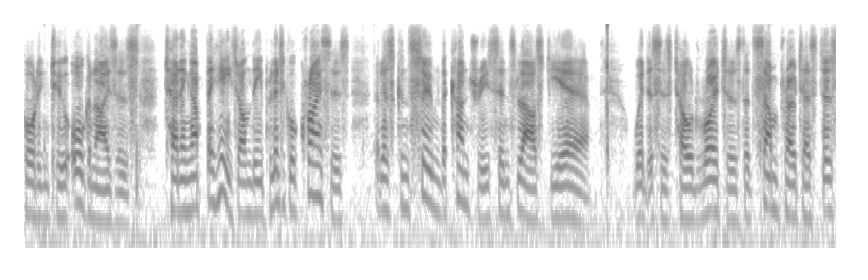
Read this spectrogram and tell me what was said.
According to organisers, turning up the heat on the political crisis that has consumed the country since last year. Witnesses told Reuters that some protesters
